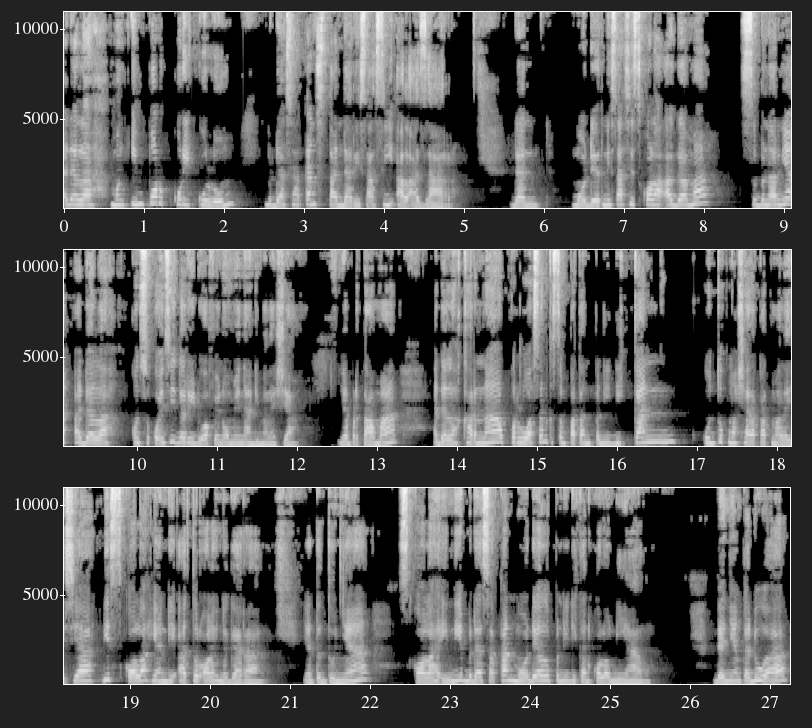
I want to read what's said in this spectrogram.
adalah mengimpor kurikulum berdasarkan standarisasi Al-Azhar. Dan modernisasi sekolah agama sebenarnya adalah konsekuensi dari dua fenomena di Malaysia. Yang pertama adalah karena perluasan kesempatan pendidikan untuk masyarakat Malaysia di sekolah yang diatur oleh negara, yang tentunya sekolah ini berdasarkan model pendidikan kolonial. Dan yang kedua,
